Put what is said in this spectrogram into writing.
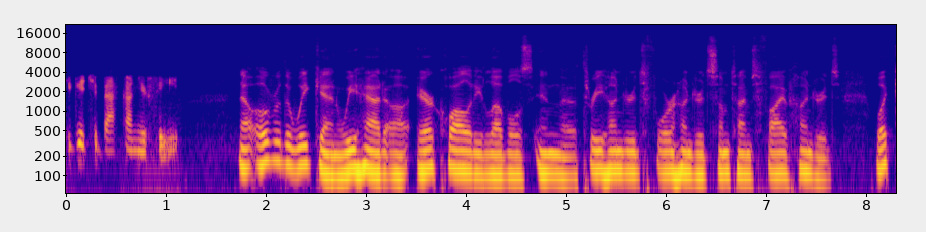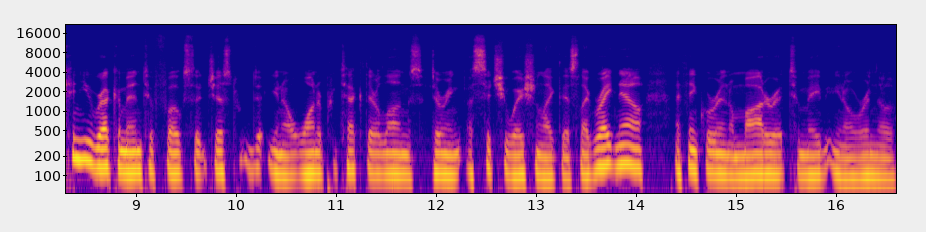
to get you back on your feet. Now, over the weekend, we had uh, air quality levels in the 300s, 400s, sometimes 500s. What can you recommend to folks that just, you know, want to protect their lungs during a situation like this? Like right now, I think we're in a moderate to maybe, you know, we're in the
